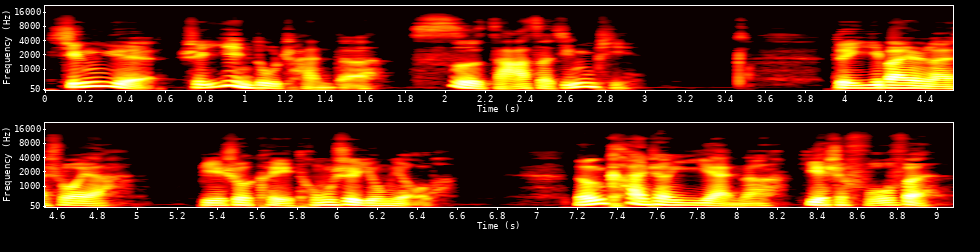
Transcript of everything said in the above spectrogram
星月是印度产的四杂色精品。对一般人来说呀，别说可以同时拥有了，能看上一眼呢也是福分。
